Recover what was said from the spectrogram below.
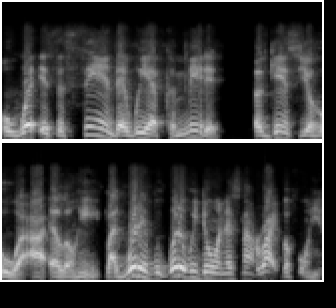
Or what is the sin that we have committed against Yahuwah, our Elohim? Like, what, have we, what are we doing that's not right before him?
